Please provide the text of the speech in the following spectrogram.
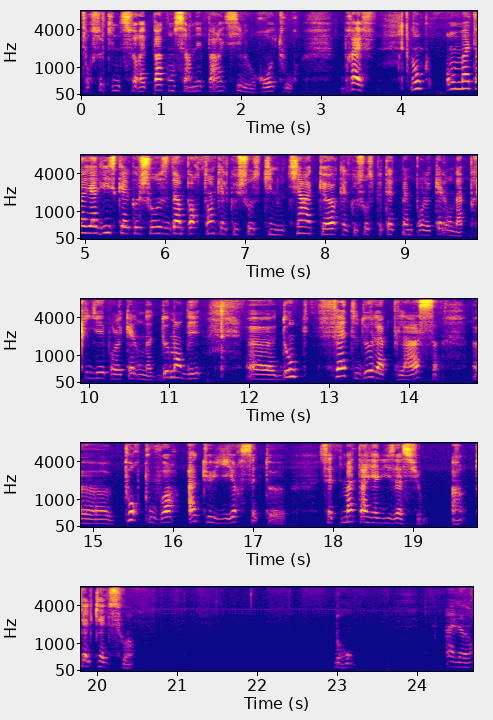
pour ceux qui ne seraient pas concernés par ici le retour. Bref, donc on matérialise quelque chose d'important, quelque chose qui nous tient à cœur, quelque chose peut-être même pour lequel on a prié, pour lequel on a demandé. Euh, donc faites de la place euh, pour pouvoir accueillir cette, euh, cette matérialisation, hein, quelle qu'elle soit. Bon, alors,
